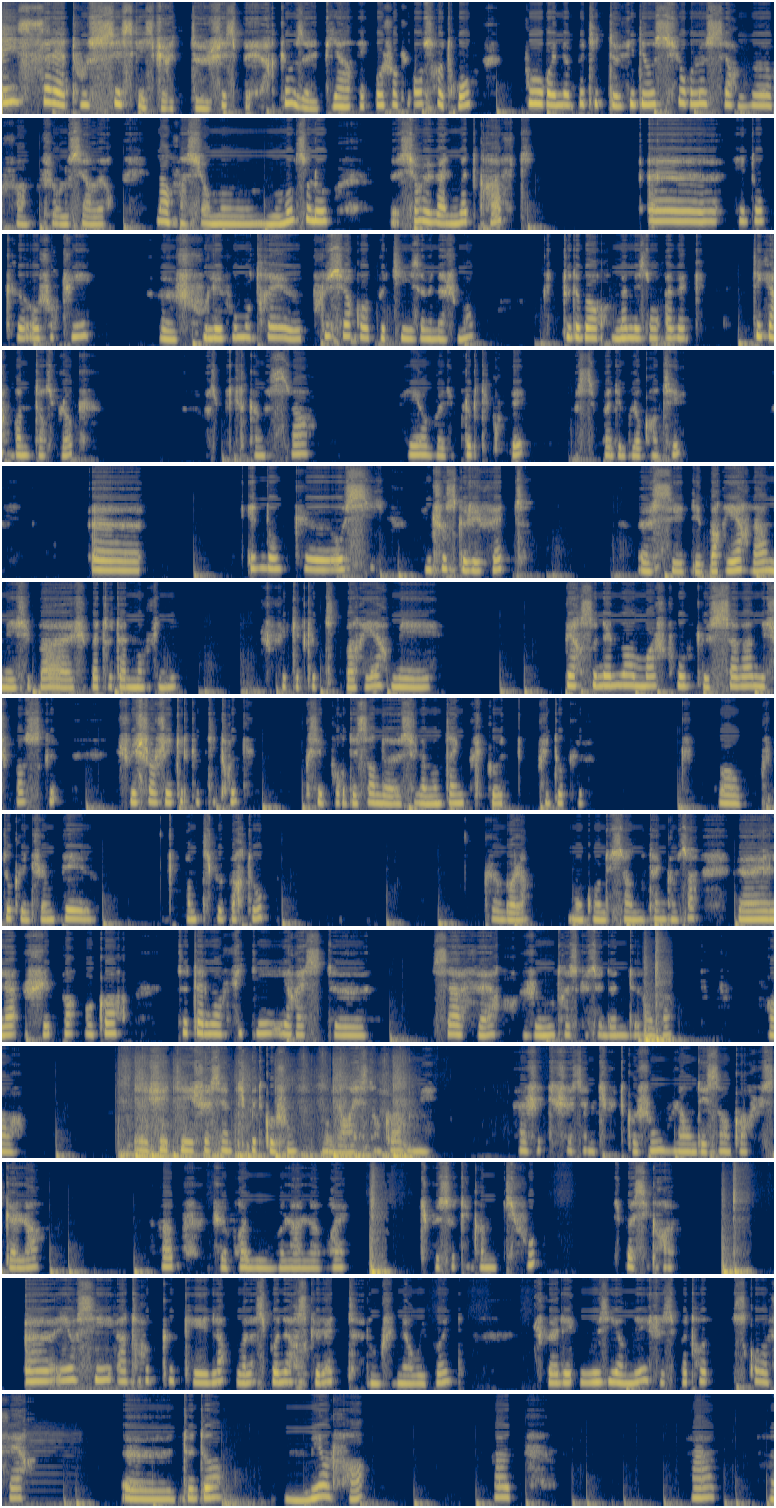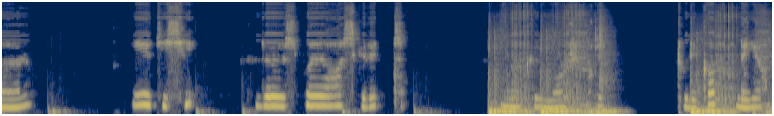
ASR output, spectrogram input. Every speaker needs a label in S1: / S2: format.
S1: Et salut à tous, c'est Sky Spirit, j'espère que vous allez bien et aujourd'hui on se retrouve pour une petite vidéo sur le serveur, enfin sur le serveur, non enfin sur mon, monde solo euh, Survival Modcraft. Euh, et donc euh, aujourd'hui je voulais vous montrer plusieurs petits aménagements. Tout d'abord ma maison avec des Carpenter's se mettre comme ça. Et on va du bloc découpé c'est pas des blocs entiers. Euh, et donc euh, aussi une chose que j'ai faite, euh, c'est des barrières là, mais j'ai pas j'ai pas totalement fini. Je fais quelques petites barrières, mais personnellement moi je trouve que ça va, mais je pense que je vais changer quelques petits trucs. C'est pour descendre sur la montagne plutôt que plutôt que jumper un petit peu partout voilà. Donc on descend en montagne comme ça. Euh, là, j'ai pas encore totalement fini. Il reste euh, ça à faire. Je vais vous montrer ce que ça donne de en bas. Oh. J'ai été chasser un petit peu de cochon. Il en reste encore, mais... Là, j'ai été chasser un petit peu de cochon. Là, on descend encore jusqu'à là. Hop. Puis après, bon, voilà, là, après, tu peux sauter comme un petit fou. C'est pas si grave. Euh, et aussi un truc qui est là, voilà, spawner squelette, donc j'ai mis un waypoint. Je vais aller vous y emmener, je sais pas trop ce qu'on va faire euh, dedans, mais on le fera. Hop, hop, voilà. Et ici le spawner squelette. Donc euh, moi j'ai pris tous les coffres d'ailleurs.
